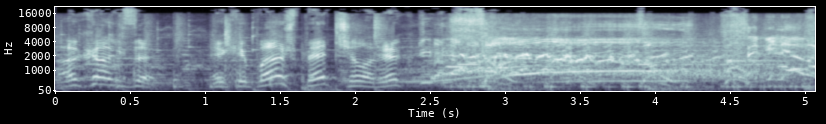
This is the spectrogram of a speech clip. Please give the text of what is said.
А как же? Экипаж пять человек. Забелева!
